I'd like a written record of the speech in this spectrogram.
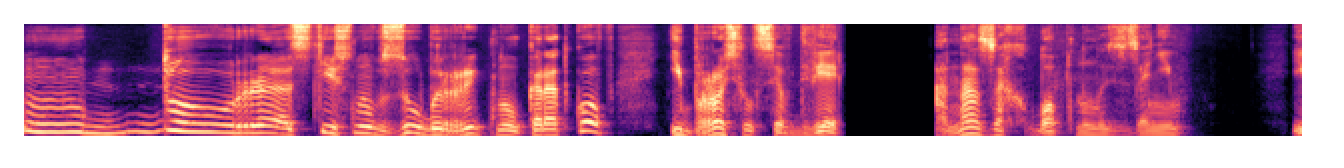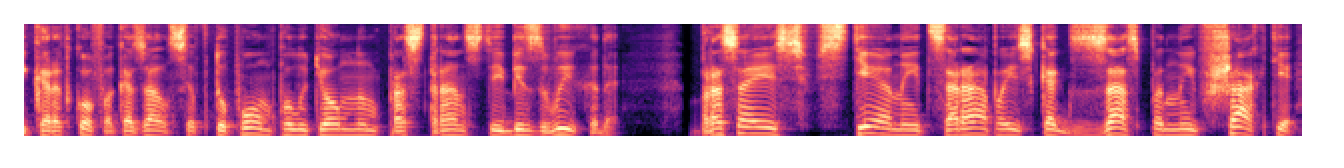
«Дура!» — стиснув зубы, рыкнул Коротков и бросился в дверь. Она захлопнулась за ним. И Коротков оказался в тупом полутемном пространстве без выхода. Бросаясь в стены и царапаясь, как заспанный в шахте,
